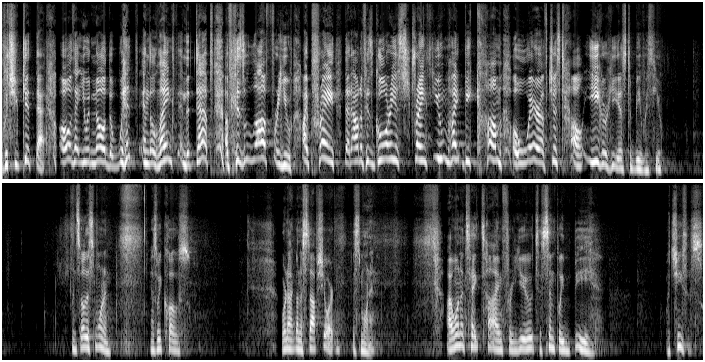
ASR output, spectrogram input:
Would you get that? Oh, that you would know the width and the length and the depth of his love for you. I pray that out of his glorious strength, you might become aware of just how eager he is to be with you. And so this morning, as we close, we're not going to stop short this morning. I want to take time for you to simply be with Jesus.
